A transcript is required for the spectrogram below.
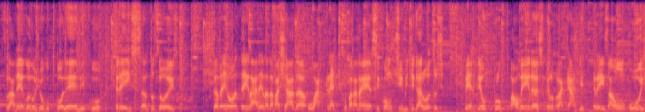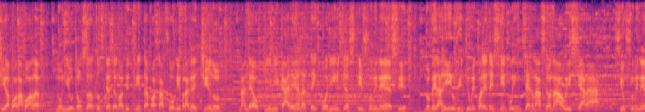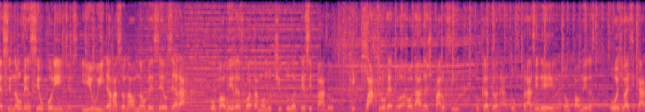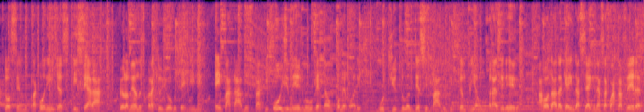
Flamengo no jogo polêmico, 3 Santos 2. Também ontem na Arena da Baixada, o Atlético Paranaense com o time de garotos perdeu pro Palmeiras pelo placar de 3 a 1. Hoje a bola rola no Newton Santos, 19:30 Botafogo e Bragantino. Na Neoquímica Arena tem Corinthians e Fluminense. No Beira Rio, 21 e 45 Internacional e Ceará. Se o Fluminense não venceu o Corinthians e o Internacional não venceu o Ceará, o Palmeiras bota a mão no título antecipado e quatro rodadas para o fim do Campeonato Brasileiro. Então o Palmeiras hoje vai ficar torcendo para Corinthians e Ceará, pelo menos para que o jogo termine empatados, para que hoje mesmo o Verdão comemore o título antecipado de campeão brasileiro. A rodada que ainda segue nessa quarta-feira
